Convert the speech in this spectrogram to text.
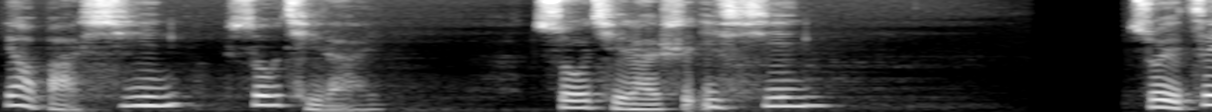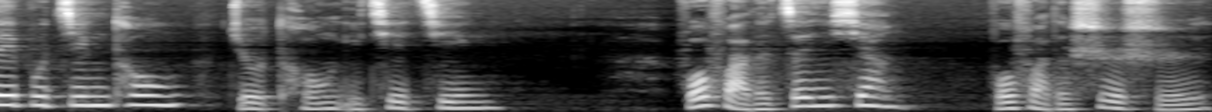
要把心收起来，收起来是一心。所以这一部经通就通一切经，佛法的真相，佛法的事实，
